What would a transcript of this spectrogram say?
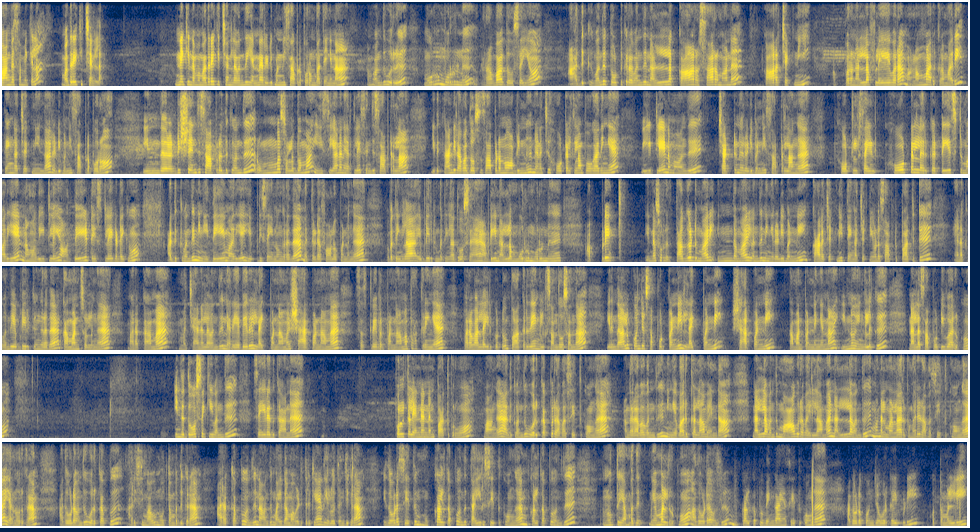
வாங்க சமைக்கலாம். மதுரை கிச்சனில். இன்றைக்கி நம்ம மதுரை கிச்சனில் வந்து என்ன ரெடி பண்ணி சாப்பிட போகிறோம்னு பார்த்தீங்கன்னா நம்ம வந்து ஒரு மொறு மொறுன்னு ரவா தோசையும் அதுக்கு வந்து தொட்டுக்கிற வந்து நல்ல கார சாரமான கார சட்னி அப்புறம் நல்ல ஃப்ளேவராக மணமாக இருக்கிற மாதிரி தேங்காய் சட்னி தான் ரெடி பண்ணி சாப்பிட போகிறோம் இந்த டிஷ் செஞ்சு சாப்பிட்றதுக்கு வந்து ரொம்ப சுலபமாக ஈஸியான நேரத்திலே செஞ்சு சாப்பிட்றலாம். இதுக்காண்டி ரவா தோசை சாப்பிடணும் அப்படின்னு நினச்சி ஹோட்டலுக்கெலாம் போகாதீங்க. வீட்டிலே நம்ம வந்து சட்டுன்னு ரெடி பண்ணி சாப்பிட்றலாங்க ஹோட்டல் சைடு ஹோட்டலில் இருக்க டேஸ்ட் மாதிரியே நம்ம வீட்லேயும் அதே டேஸ்ட்லேயே கிடைக்கும். அதுக்கு வந்து நீங்கள் இதே மாதிரியே எப்படி செய்யணுங்கிறத மெத்தடை ஃபாலோ பண்ணுங்கள் இப்போ பார்த்தீங்களா எப்படி இருக்குன்னு பார்த்தீங்களா தோசை அப்படியே நல்லா முறு முறுன்னு அப்படியே என்ன சொல்கிறது தகடு மாதிரி இந்த மாதிரி வந்து நீங்கள் ரெடி பண்ணி கார சட்னி தேங்காய் சட்னியோடு சாப்பிட்டு பார்த்துட்டு எனக்கு வந்து எப்படி இருக்குங்கிறத கமெண்ட் சொல்லுங்கள் மறக்காமல் நம்ம சேனலை வந்து நிறைய பேர் லைக் பண்ணாமல் ஷேர் பண்ணாமல் சப்ஸ்கிரைபர் பண்ணாமல் பார்க்குறீங்க பரவாயில்ல இருக்கட்டும் பார்க்குறதே எங்களுக்கு சந்தோஷந்தான் இருந்தாலும் கொஞ்சம் சப்போர்ட் பண்ணி லைக் பண்ணி ஷேர் பண்ணி கமெண்ட் பண்ணிங்கன்னா இன்னும் எங்களுக்கு நல்ல சப்போர்ட்டிவாக இருக்கும். இந்த தோசைக்கு வந்து செய்கிறதுக்கான பொருட்கள் என்னென்னு பார்த்துக்குருவோம். வாங்க அதுக்கு வந்து ஒரு கப்பு ரவை சேர்த்துக்கோங்க. அந்த ரவை வந்து நீங்கள் வறுக்கெல்லாம் வேண்டாம். நல்லா வந்து மாவு ரவை இல்லாமல் நல்லா வந்து மணல் மணலாக இருக்க மாதிரி ரவை சேர்த்துக்கோங்க. இரநூறு கிராம். அதோட வந்து ஒரு கப்பு அரிசி மாவு நூற்றம்பது கிராம். அரை கப்பு வந்து நான் வந்து மைதா மாவு எடுத்திருக்கேன். அது எழுபத்தஞ்சு கிராம். இதோட சேர்த்து முக்கால் கப்பு வந்து தயிர் சேர்த்துக்கோங்க. முக்கால் கப்பு வந்து நூற்றி ஐம்பது எம்எல் இருக்கும். அதோட வந்து முக்கால் கப்பு வெங்காயம் சேர்த்துக்கோங்க. அதோட கொஞ்சம் ஒரு கைப்பிடி கொத்தமல்லி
